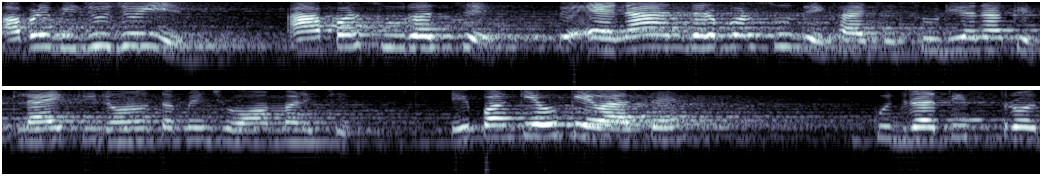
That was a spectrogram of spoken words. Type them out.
આપણે બીજું જોઈએ, આ પણ સૂરજ છે, તો એના અંદર પણ શું દેખાય છે? સૂર્યના કેટલાય કિરણો તમને જોવા મળે છે. એ પણ કેવું કહેવાશે? કુદરતી સ્ત્રોત.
